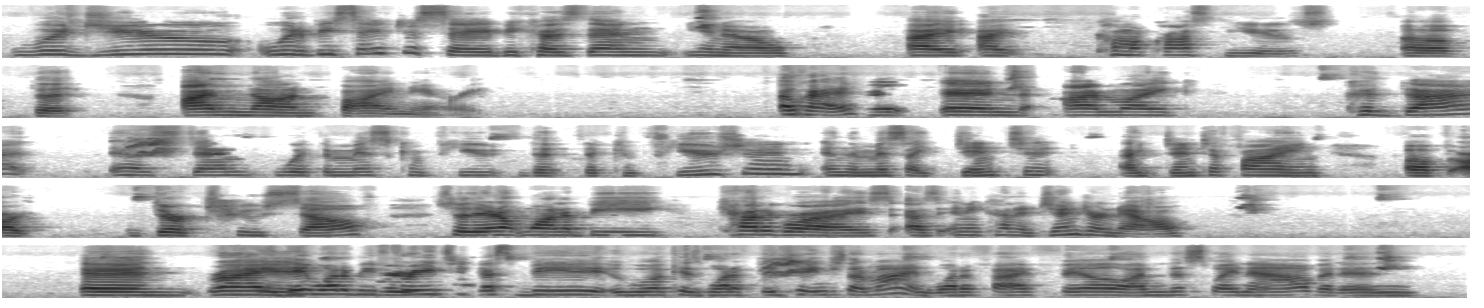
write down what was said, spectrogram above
would you would it be safe to say because then you know i i come across views of that i'm non-binary. Okay. And i'm like could that uh, stem with the misconfuse the, the confusion and the misidentifying identifying of our their true self? So they don't want to be categorized as any kind of gender now. And right they want to be free to just be well because what if they change their mind? What if i feel i'm this way now but in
